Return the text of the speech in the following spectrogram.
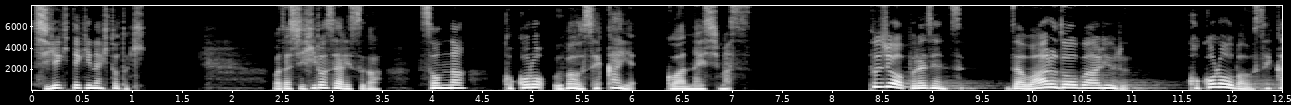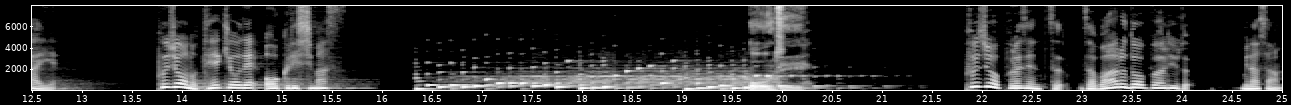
刺激的なひととき。私、広瀬アリスがそんな心奪う世界へご案内します。プジョープレゼンツザワールドオブアリュール心奪う世界へ。プジョーの提供でお送りします。プジョープレゼンツザワールドオブアリュール。皆さん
